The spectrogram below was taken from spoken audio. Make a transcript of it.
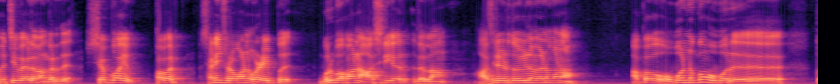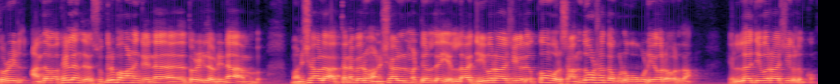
வச்சு வேலை வாங்குறது. செவ்வாய் பவர் சனீஸ்வரவான் உழைப்பு குரு பகவான் ஆசிரியர் இதெல்லாம். ஆசிரியர் தொழிலும் வேணுமானோ அப்போ ஒவ்வொன்றுக்கும் ஒவ்வொரு தொழில். அந்த வகையில் இந்த சுக்கிர பகவானுக்கு என்ன தொழில் அப்படின்னா மனுஷால் அத்தனை பேரும் மனுஷால் மட்டும் இல்லை எல்லா ஜீவராசிகளுக்கும் ஒரு சந்தோஷத்தை கொடுக்கக்கூடியவர் அவர் தான் எல்லா ஜீவராசிகளுக்கும்.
